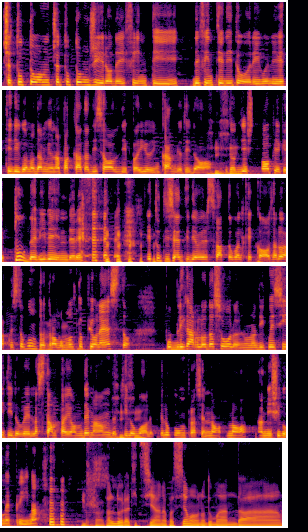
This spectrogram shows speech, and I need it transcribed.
c'è tutto, c'è tutto un giro dei finti, dei finti, editori, quelli che ti dicono dammi una paccata di soldi e poi io in cambio ti do, sì, ti do 10 copie che tu devi vendere e tu ti senti di aver fatto qualche cosa. Allora a questo punto no, trovo certo. molto più onesto pubblicarlo da solo in uno di quei siti dove la stampa è on demand, sì, chi sì. lo vuole te lo compra, se no no, amici come prima. allora Tiziana, passiamo a una domanda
